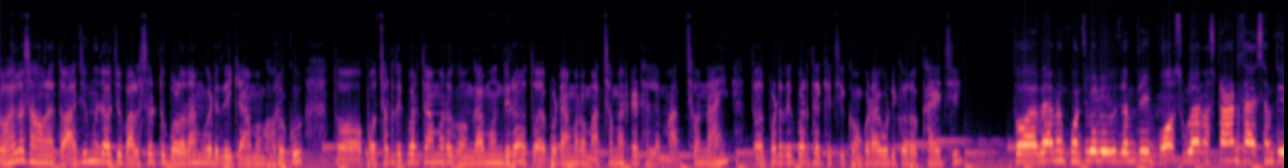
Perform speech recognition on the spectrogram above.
ତ ହେଲେ ସାଙ୍ଗମାନେ ତ ଆଜି ମୁଁ ଯାଉଛି ବାଲେଶ୍ୱର ଟୁ ବଳରାମଗଡ଼ ଦେଇକି ଆମ ଘରକୁ ତ ପଛରେ ଦେଖିପାରୁଛ ଆମର ଗଙ୍ଗା ମନ୍ଦିର ତ ଏପଟେ ଆମର ମାଛ ମାର୍କେଟ୍ ହେଲେ ମାଛ ନାହିଁ ତ ଏପଟେ ଦେଖିପାରୁଥିବା କିଛି କଙ୍କଡ଼ା ଗୁଡ଼ିକ ରଖାହେଇଛି ତ ଏବେ ଆମେ ପହଞ୍ଚିଗଲୁ ଯେମିତି ବସ୍ ଗୁଡ଼ାର ଷ୍ଟାଣ୍ଡ ଥାଏ ସେମିତି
